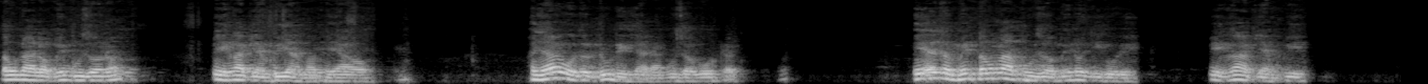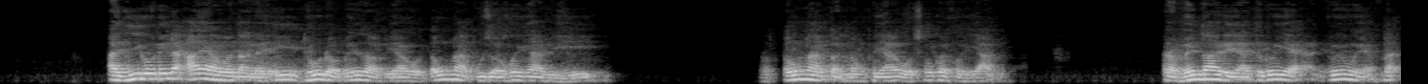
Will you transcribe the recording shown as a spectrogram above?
3လတော့မင်းပူဇော်တော့ပြင်ကပြန်ပေးရမှာဘုရားကိုဘုရားကိုတော့လူနေကြတာပူဇော်ဖို့အတွက်အေးအဲ့ဆိုမင်း3လပူဇော်မင်းတို့ညီကိုတွေပြင်ကပြန်ပေး အညီကိုတွေလည်းအားရမတန်နဲ့အေးတို့တော်မင်းစွာဘုရားကို3လပူဇော်ခွင့်ရပြီ3လပတ်လုံးဘုရားကိုဆုံးခွင့်ခွင့်ရပြီအဲ့တော့မင်းသားတွေကသူတို့ရဲ့အတွင်းဝင်အမှတ်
